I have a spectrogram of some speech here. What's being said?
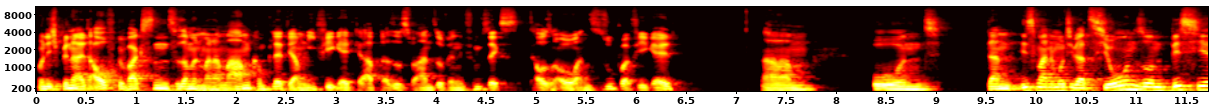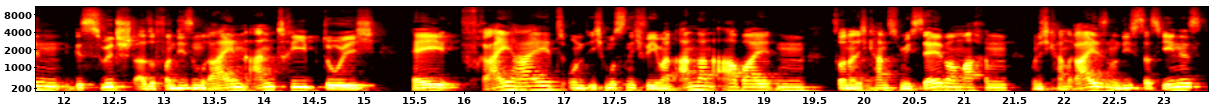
Und ich bin halt aufgewachsen zusammen mit meiner Mom komplett. Wir haben nie viel Geld gehabt. Also es waren so, wenn 5.000, 6.000 Euro waren super viel Geld. Ähm, und dann ist meine Motivation so ein bisschen geswitcht. Also von diesem reinen Antrieb durch, hey, Freiheit und ich muss nicht für jemand anderen arbeiten, sondern ich kann es für mich selber machen und ich kann reisen und dies, das, jenes,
